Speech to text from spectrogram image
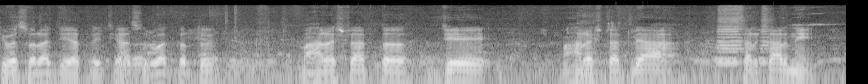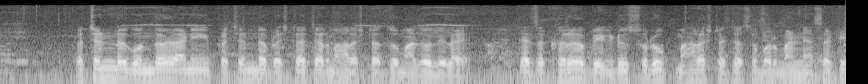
शिवस्वराज्य यात्रेची आज सुरुवात करतोय. महाराष्ट्रात अ, जे महाराष्ट्रातल्या सरकारने प्रचंड गोंधळ आणि प्रचंड भ्रष्टाचार महाराष्ट्रात जो माजवलेला आहे त्याचं खरं बेगडू स्वरूप महाराष्ट्राच्या समोर मांडण्यासाठी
